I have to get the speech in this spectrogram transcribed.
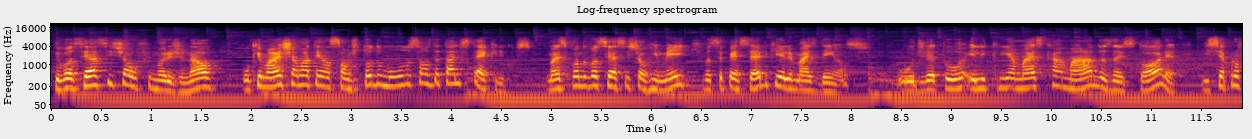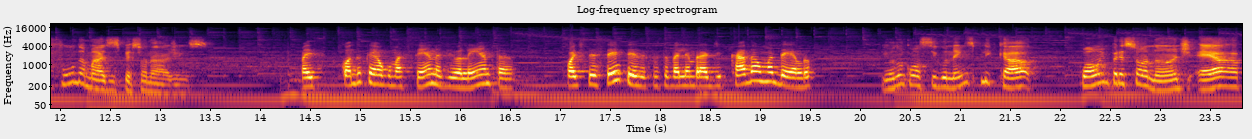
Se você assiste ao filme original, o que mais chama a atenção de todo mundo são os detalhes técnicos. Mas quando você assiste ao remake, você percebe que ele é mais denso. O diretor ele cria mais camadas na história e se aprofunda mais os personagens. Mas quando tem alguma cena violenta, pode ter certeza que você vai lembrar de cada uma delas. Eu não consigo nem explicar quão impressionante é a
